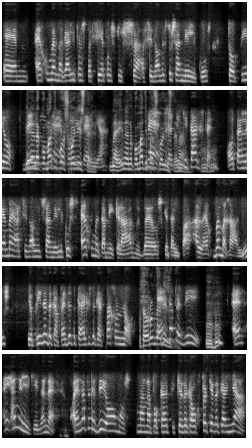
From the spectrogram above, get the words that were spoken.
ε, έχουμε μεγάλη προστασία προς τους ασυνόδευτους ανήλικους το οποίο είναι δεν ένα κομμάτι που ασχολείστε. Ναι, είναι ένα κομμάτι ναι, που ασχολείστε. Γιατί ναι. κοιτάξτε, mm-hmm. όταν λέμε ασυνόδευτους ανήλικους έχουμε τα μικρά βεβαίως και τα λοιπά, αλλά έχουμε μεγάλους οι οποίοι είναι 15, 16, 17 χρονών. Που θεωρούνται ένα ανήλικοι. παιδί, mm-hmm. ε, ανήλικοι είναι, ναι. Ένα παιδί όμως, μα να πω κάτι, και 18 και 19,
